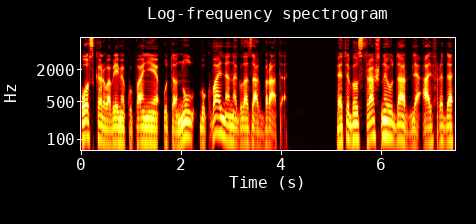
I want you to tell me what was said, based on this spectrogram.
Оскар во время купания утонул буквально на глазах брата. Это был страшный удар для Альфреда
